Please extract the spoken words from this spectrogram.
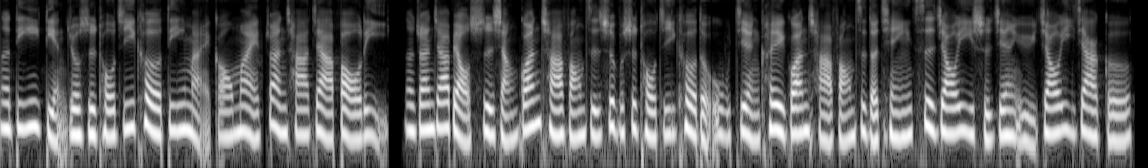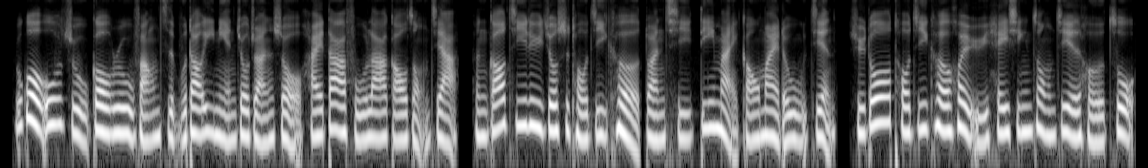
那第一点就是投机客低买高卖赚差价暴利。那专家表示，想观察房子是不是投机客的物件，可以观察房子的前一次交易时间与交易价格。如果屋主购入房子不到一年就转手，还大幅拉高总价，很高几率就是投机客短期低买高卖的物件。许多投机客会与黑心中介合作，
